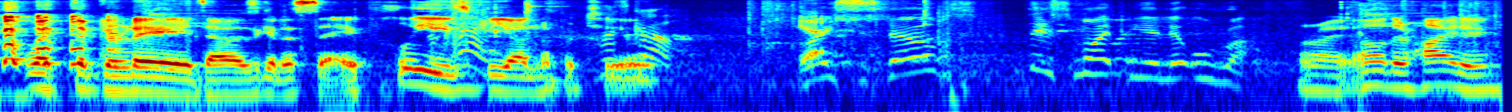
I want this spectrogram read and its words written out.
with the grenades, I was gonna say. Please Okay, be on number Let's two. go. Brace yourselves. This might be a little rough. Alright, oh, they're hiding.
